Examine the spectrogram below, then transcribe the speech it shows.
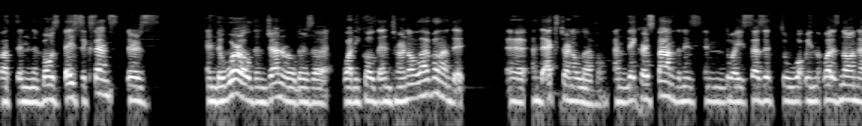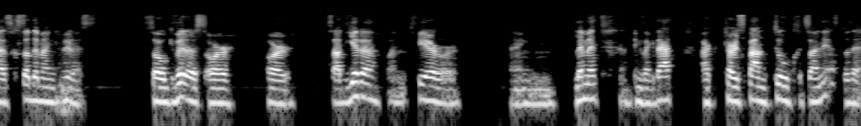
But in the most basic sense, there's in the world in general, there's a what he called the internal level and the uh, and the external level, and they correspond in, his, in the way he says it to what we what is known as chsadim and gviras. So gviras or or sadira, when fear or limit, and things like that, are correspond to chitzonias, to the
